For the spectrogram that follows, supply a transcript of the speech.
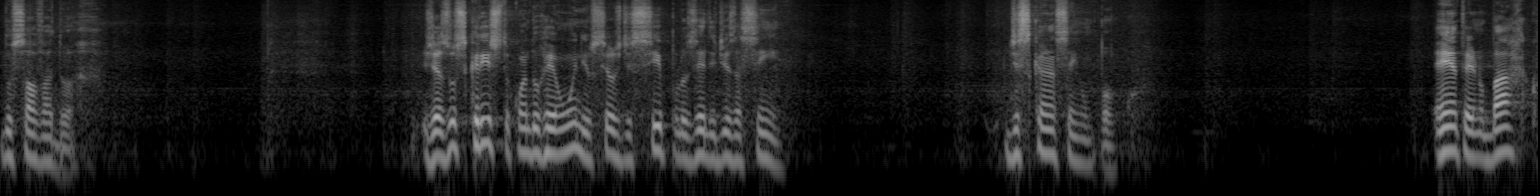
do Salvador. Jesus Cristo, quando reúne os seus discípulos, ele diz assim: descansem um pouco. Entrem no barco,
